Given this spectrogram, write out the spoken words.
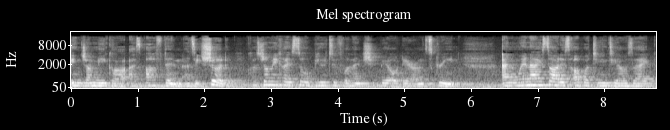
in Jamaica as often as it should because Jamaica is so beautiful and should be out there on screen. And when I saw this opportunity, I was like,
